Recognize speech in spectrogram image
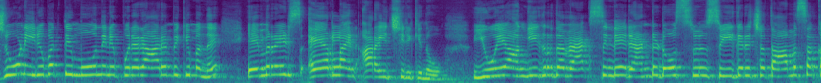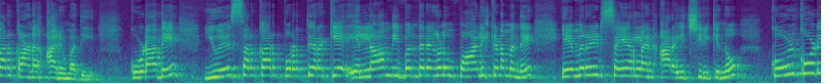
ജൂൺ ഇരുപത്തി മൂന്നിന് പുനരാരംഭിക്കുമെന്ന് എമിറേറ്റ്സ് എയർലൈൻ അറിയിച്ചിരിക്കുന്നു. യു എ അംഗീകൃത വാക്സിന്റെ രണ്ട് ഡോസ് സ്വീകരിച്ച താമസക്കാർക്കാണ് അനുമതി. കൂടാതെ യു എസ് സർക്കാർ പുറത്തിറക്കിയ എല്ലാ നിബന്ധനകളും പാലിക്കണമെന്ന് എമിറേറ്റ്സ് എയർലൈൻ അറിയിച്ചിരിക്കുന്നു. കോഴിക്കോട്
